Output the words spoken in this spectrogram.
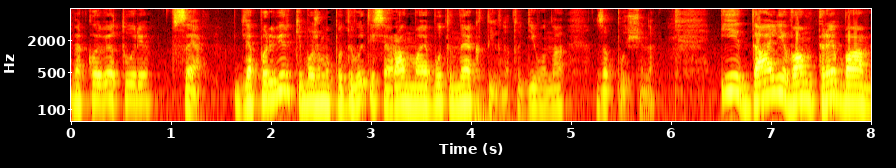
на клавіатурі. Все. Для перевірки можемо подивитися, Run має бути неактивна, тоді вона запущена. І далі вам треба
